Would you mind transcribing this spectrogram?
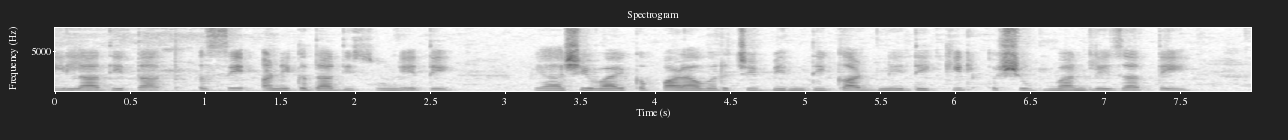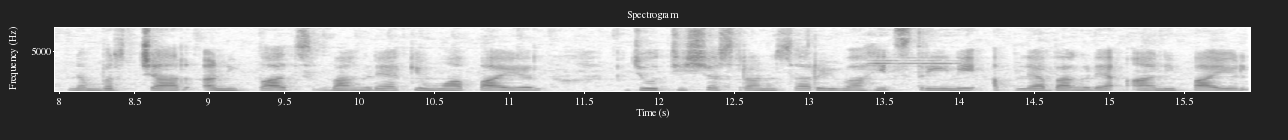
तिला देतात असे अनेकदा दिसून येते. याशिवाय कपाळावरची बिंदी काढणे देखील अशुभ मानले जाते. नंबर चार आणि पाच बांगड्या किंवा पायल ज्योतिषशास्त्रानुसार विवाहित स्त्रीने आपल्या बांगड्या आणि पायल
